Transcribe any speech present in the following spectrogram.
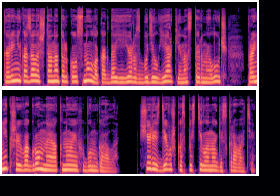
Карине казалось, что она только уснула, когда ее разбудил яркий настырный луч, проникший в огромное окно их бунгало. Щурясь, девушка спустила ноги с кровати.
